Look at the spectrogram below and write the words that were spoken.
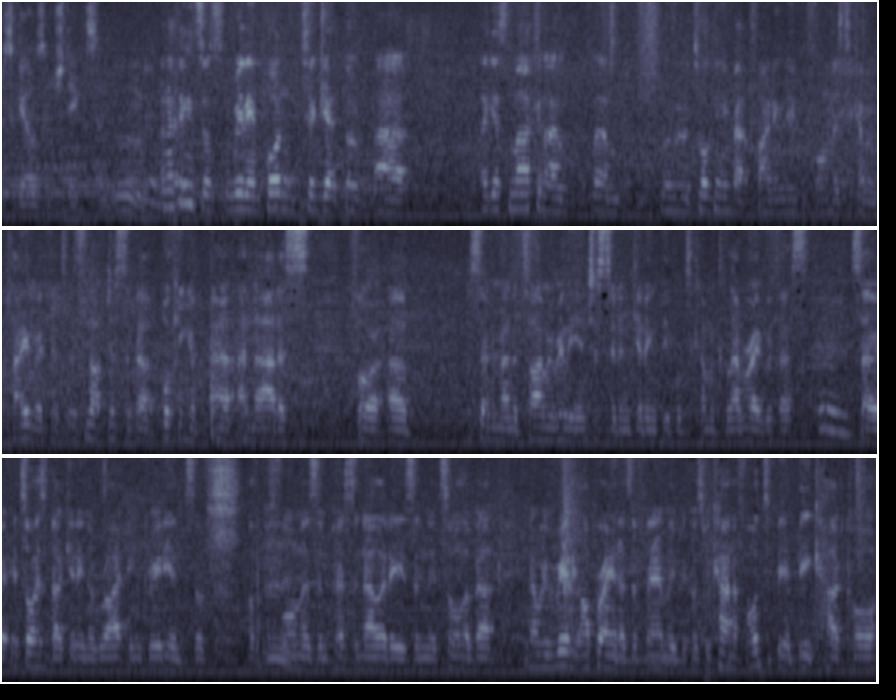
skills and shticks. And, And I think it's also really important to get the. Uh, I guess Mark and I, um, when we were talking about finding new performers to come and play with, it's, it's not just about booking a, uh, an artist for a, a certain amount of time. We're really interested in getting people to come and collaborate with us. Mm. So it's always about getting the right ingredients of, of mm. performers and personalities, and it's all about, you know, we really operate as a family because we can't afford to be a big hardcore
